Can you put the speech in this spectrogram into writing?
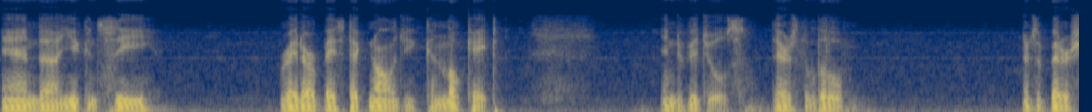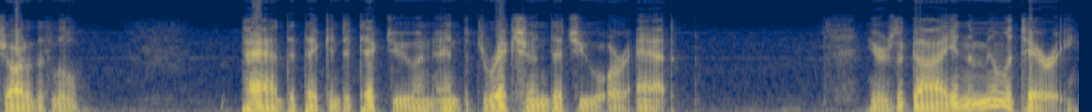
And uh, you can see radar-based technology can locate individuals. There's the little, there's a better shot of this little pad that they can detect you and, and the direction that you are at. Here's a guy in the military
